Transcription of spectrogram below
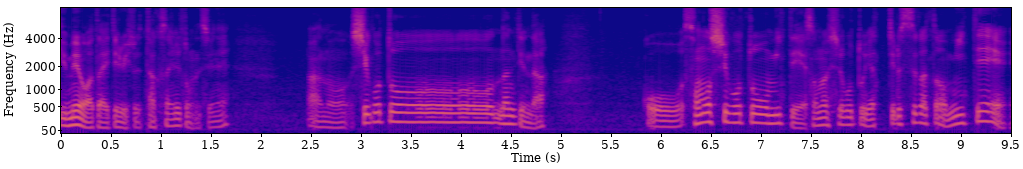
夢を与えてる人ってたくさんいると思うんですよね。あの、仕事、なんて言うんだ？こう、その仕事を見て、その仕事をやってる姿を見て、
